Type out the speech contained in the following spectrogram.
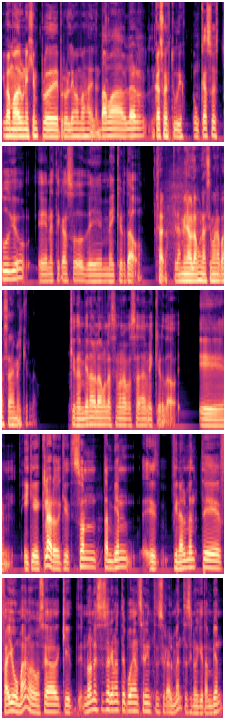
Y vamos a dar un ejemplo de problema más adelante. vamos a hablar Un caso de estudio. un caso de estudio, en este caso de MakerDAO, Claro, que también hablamos la semana pasada de MakerDAO. que también hablamos la semana pasada de MakerDAO. Eh, y que, claro, que son también eh, finalmente fallos humanos, o sea, que no necesariamente pueden ser intencionalmente, sino que también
